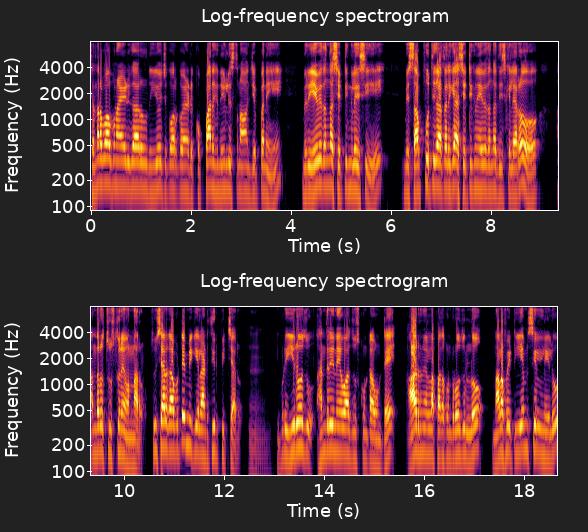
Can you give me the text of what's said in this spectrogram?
చంద్రబాబు నాయుడు గారు నియోజకవర్గమైన కుప్పానికి నీళ్ళు ఇస్తున్నామని చెప్పని మీరు ఏ విధంగా సెట్టింగ్లు వేసి మీ సబ్ పూర్తిగా తలిగి ఆ సెట్టింగ్ని ఏ విధంగా తీసుకెళ్ళారో అందరూ చూస్తూనే ఉన్నారు చూశారు కాబట్టి మీకు ఇలాంటి తీర్పు ఇచ్చారు. ఇప్పుడు ఈరోజు హంద్రీనేవా చూసుకుంటా ఉంటే ఆరు నెలల పదకొండు రోజుల్లో నలభై టీఎంసీల నీళ్ళు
